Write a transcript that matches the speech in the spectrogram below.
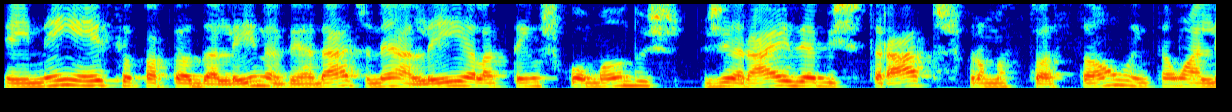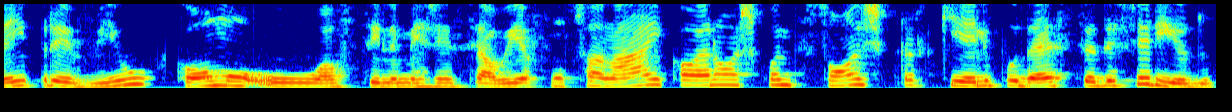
e nem esse é o papel da lei, na verdade, né? A lei ela tem os comandos gerais e abstratos para uma situação, então a lei previu como o auxílio emergencial ia funcionar e quais eram as condições para que ele pudesse ser deferido.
